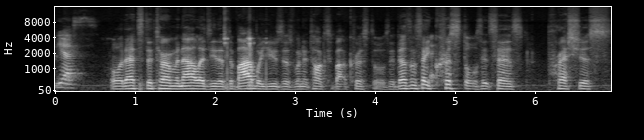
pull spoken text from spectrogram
Yes. Well, that's the terminology that the Bible uses when it talks about crystals. It doesn't say crystals, it says precious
